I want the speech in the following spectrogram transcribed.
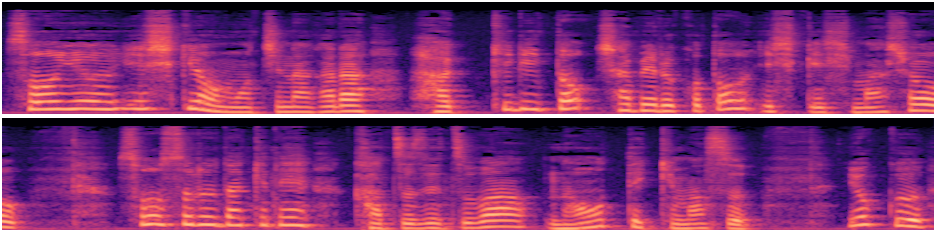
そういう意識を持ちながら、はっきりと喋ることを意識しましょう。そうするだけで滑舌は治ってきます。よく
